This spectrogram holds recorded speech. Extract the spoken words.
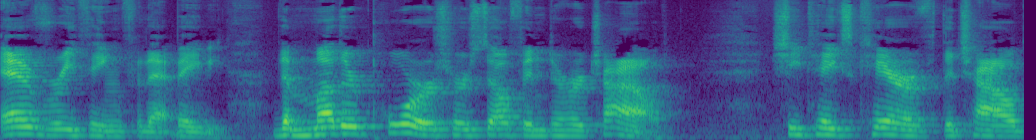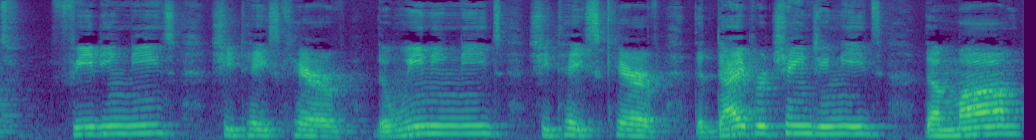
everything for that baby. The mother pours herself into her child. She takes care of the child's feeding needs. She takes care of the weaning needs. She takes care of the diaper changing needs. The mom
